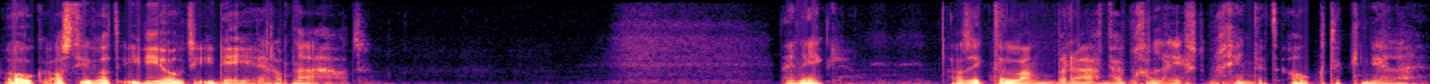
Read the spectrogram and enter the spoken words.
Ook als hij wat idiote ideeën erop nahoudt. En ik, als ik te lang braaf heb geleefd, begint het ook te knillen.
